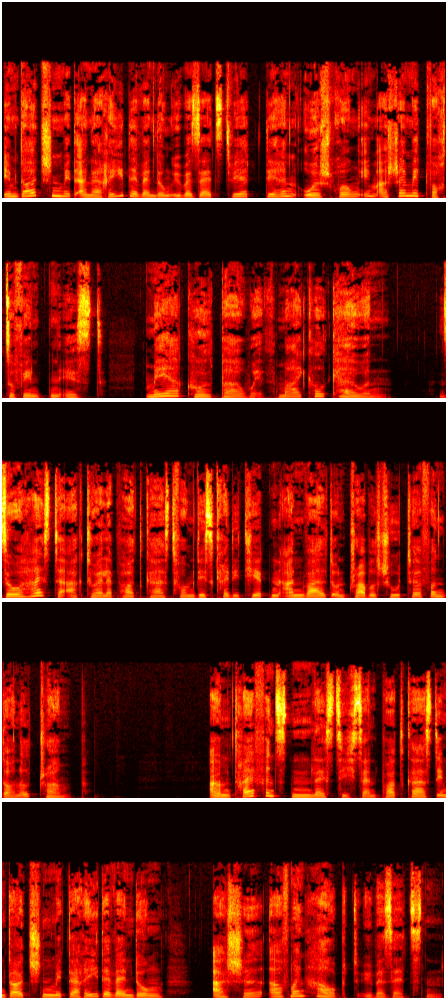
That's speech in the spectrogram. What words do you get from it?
im Deutschen mit einer Redewendung übersetzt wird, deren Ursprung im Aschermittwoch zu finden ist. Mea culpa with Michael Cohen. So heißt der aktuelle Podcast vom diskreditierten Anwalt und Troubleshooter von Donald Trump. Am treffendsten lässt sich sein Podcast im Deutschen mit der Redewendung Asche auf mein Haupt übersetzen.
